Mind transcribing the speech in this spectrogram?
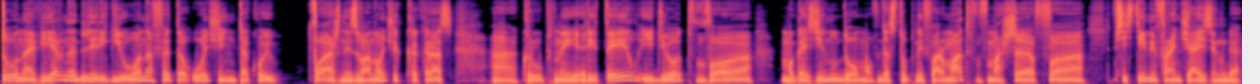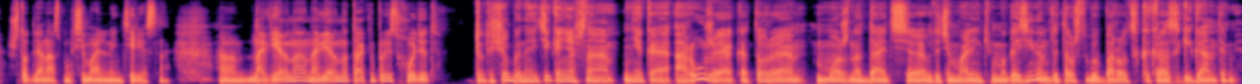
то, наверное, для регионов это очень такой важный звоночек, как раз а, крупный ритейл идет в магазину дома, в доступный формат, в, маш... в, в системе франчайзинга, что для нас максимально интересно. А, наверное, наверное, так и происходит. Тут еще бы найти, конечно, некое оружие, которое можно дать э, вот этим маленьким магазинам для того, чтобы бороться как раз с гигантами.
